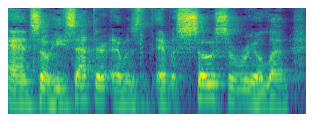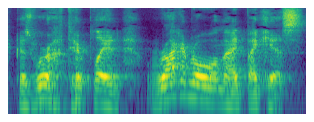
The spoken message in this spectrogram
And so he sat there, and it was it was so surreal, Len, because we're out there playing "Rock and Roll All Night" by Kiss,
